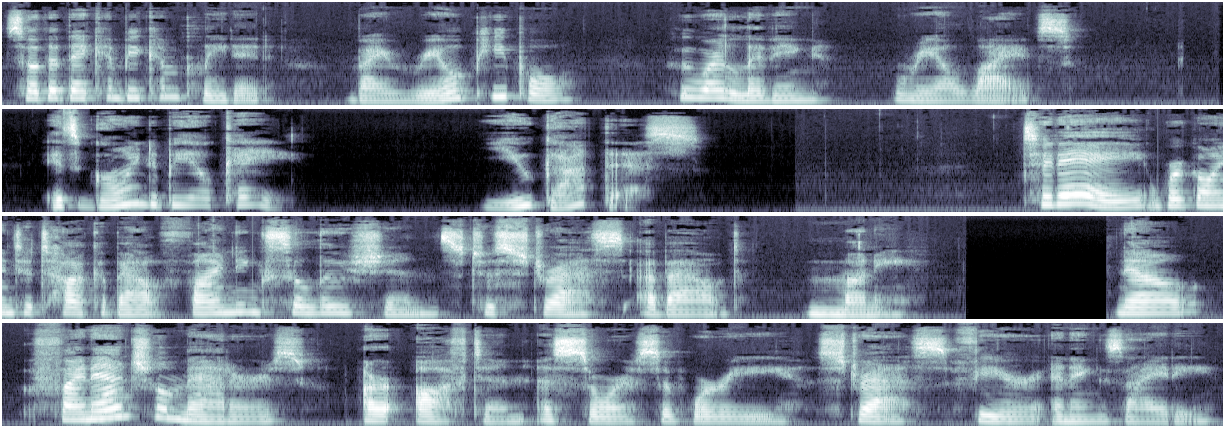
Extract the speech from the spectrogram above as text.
so that they can be completed by real people who are living real lives. It's going to be okay. You got this. Today, we're going to talk about finding solutions to stress about money. Now, financial matters are often a source of worry, stress, fear, and anxiety.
